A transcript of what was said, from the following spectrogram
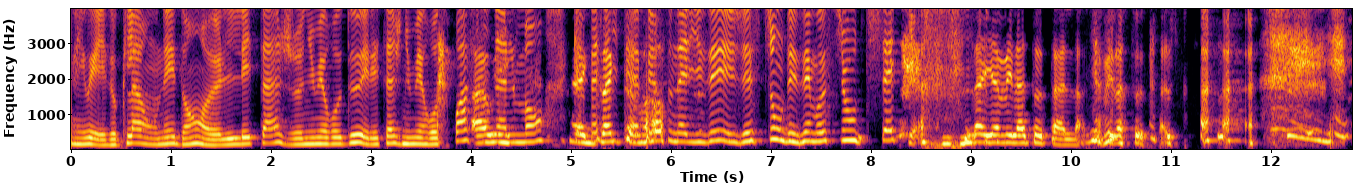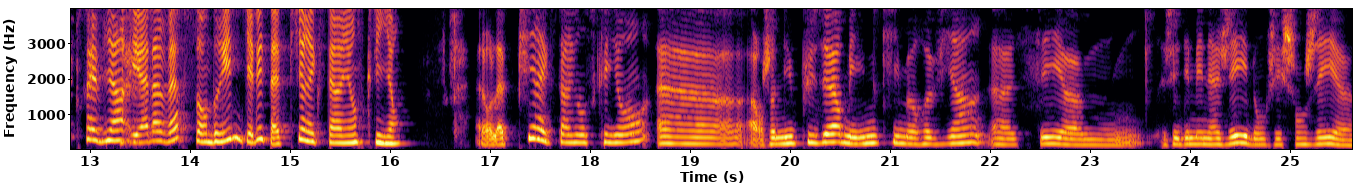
Et oui, donc là, on est dans euh, l'étage numéro 2 et l'étage numéro 3, ah finalement. Capacité à personnaliser et gestion des émotions, check. là, il y avait la totale, là. Il y avait la totale. Très bien. Et à l'inverse, Sandrine, quelle est ta pire expérience client? Alors la pire expérience client, euh, alors j'en ai eu plusieurs, mais une qui me revient, euh, c'est euh, j'ai déménagé et donc j'ai changé euh,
